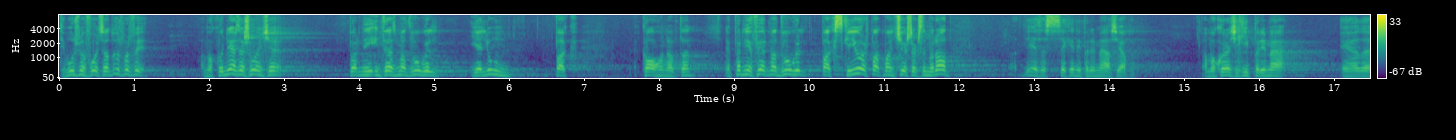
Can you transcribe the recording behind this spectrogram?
Ti munësh me folë sa dush për fe. Ama kur njerëzit e shohin që për një interes më të vogël ja lun pak kohën a kupton, e për një ofertë më të vogël pak skejosh pak më qesh kështu me radhë, dhe se s'ke ni parim, a kupton. Ama kur e sheh që ki parime, edhe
